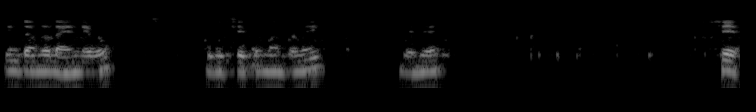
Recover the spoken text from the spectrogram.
তিনটা আমরা লাইন নেব। মাধ্যমেই। বেঁধে শেপ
